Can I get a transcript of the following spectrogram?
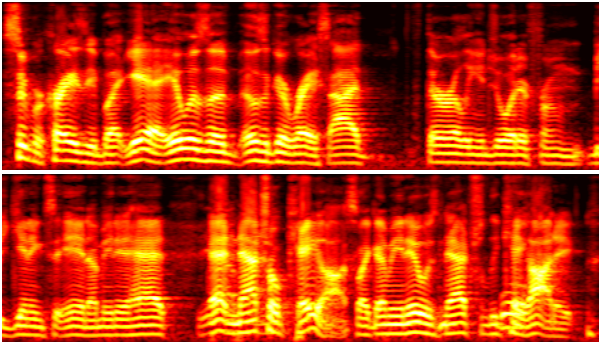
super crazy. But yeah, it was a it was a good race. I thoroughly enjoyed it from beginning to end. I mean, it had yeah, it had natural man. chaos. Like I mean, it was naturally well, chaotic.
